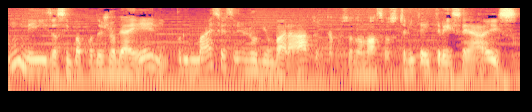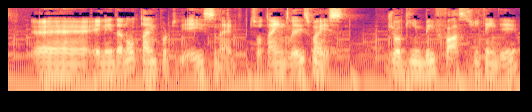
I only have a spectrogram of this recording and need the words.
um mês assim para poder jogar ele, por mais que seja um joguinho barato, ele tá custando nossa, os 33 reais, é, ele ainda não tá em português, né? Só tá em inglês, mas joguinho bem fácil de entender.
